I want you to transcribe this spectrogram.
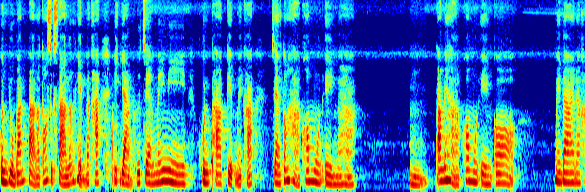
คนอยู่บ้านป่าเราต้องศึกษาเรื่องเห็ดนะคะ อีกอย่างคือแจงไม่มีคุณพาเก็บไงคะ แจงต้องหาข้อมูลเองนะคะ อืม ถ้าไม่หาข้อมูลเองก็ไม่ได้นะค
